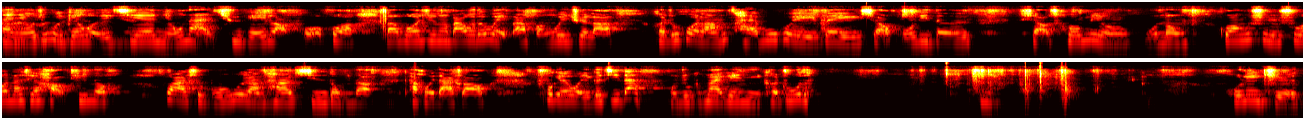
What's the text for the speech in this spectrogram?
奶牛就会给我一些牛奶去给老婆婆，老婆就能把我的尾巴缝回去了。可是货郎才不会被小狐狸的小聪明糊弄，光是说那些好听的。话是不会让他心动的。他回答说：“付给我一个鸡蛋，我就卖给你一颗珠子。”嗯，狐狸只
